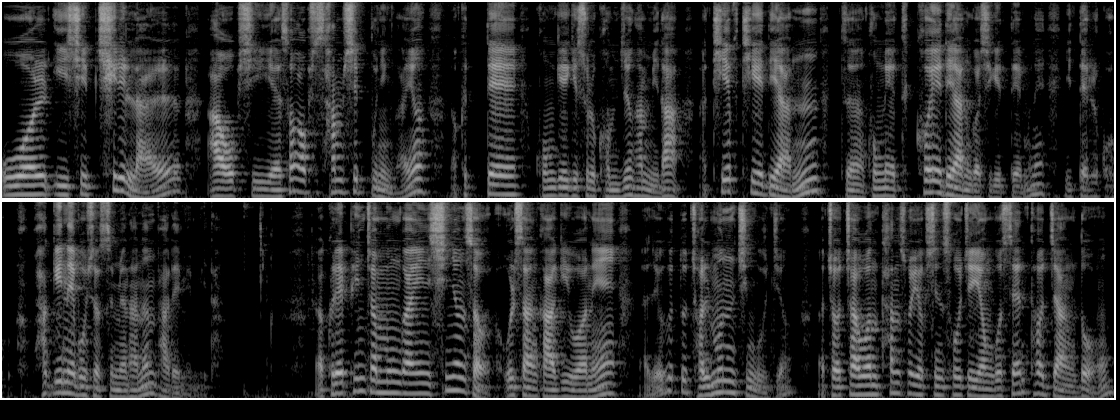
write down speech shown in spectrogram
5월 27일 날 9시에서 9시 30분인가요? 어, 그때 공개 기술 검증합니다. TFT에 대한 국내 특허에 대한 것이기 때문에 이때를 꼭 확인해 보셨으면 하는 바람입니다. 어, 그래핀 전문가인 신현석 울산가기원의 이것도 젊은 친구죠. 저차원 탄소혁신 소재연구 센터장도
